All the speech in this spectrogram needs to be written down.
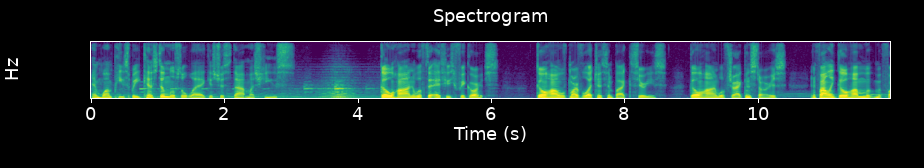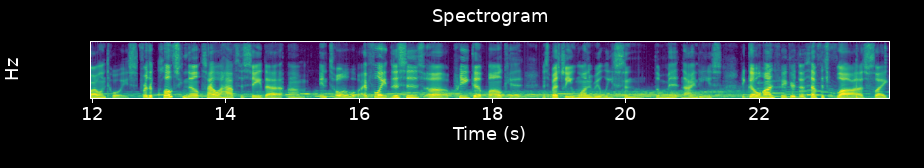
in one piece, but you can still move the leg. It's just not much use. Gohan with the SH Figuarts, Gohan with Marvel Legends and Black Series, Gohan with Dragon Stars, and finally, Gohan McFarlane Toys. For the closing notes, I will have to say that um, in total, I feel like this is a pretty good model kit, especially one released in the mid 90s. The Gohan figure does have its flaws, like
